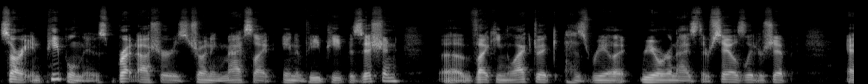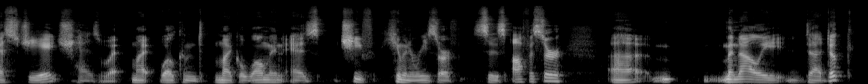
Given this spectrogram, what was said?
Sorry, in people news, Brett Usher is joining MaxLite in a VP position. Uh, Viking Electric has re- reorganized their sales leadership. SGH has we- welcomed Michael Wellman as Chief Human Resources Officer. Uh, Manali Daduk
